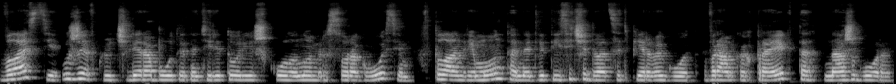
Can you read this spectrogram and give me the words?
Власти уже включили работы на территории школы номер 48 в план ремонта на 2021 год в рамках проекта «Наш город».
